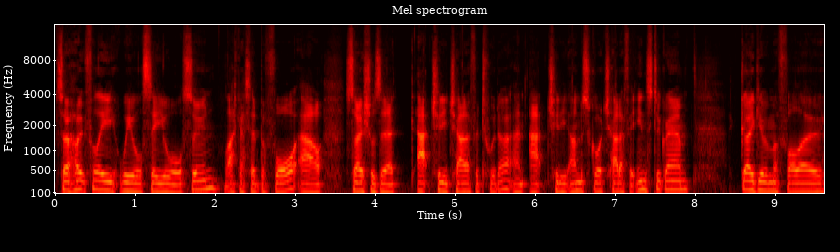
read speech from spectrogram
so hopefully we will see you all soon. Like I said before, our socials are at Chitty Chatter for Twitter and at Chitty underscore Chatter for Instagram. Go give them a follow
